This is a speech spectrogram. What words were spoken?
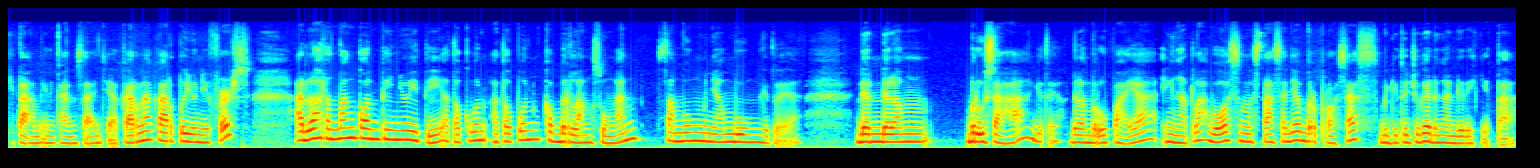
kita aminkan saja. Karena kartu universe adalah tentang continuity ataupun ataupun keberlangsungan, sambung menyambung gitu ya. Dan dalam berusaha gitu ya, dalam berupaya, ingatlah bahwa semesta saja berproses, begitu juga dengan diri kita.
